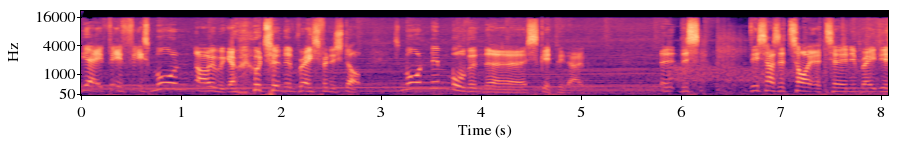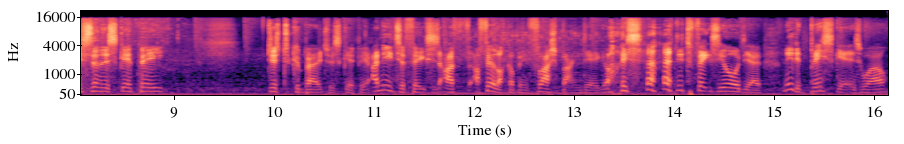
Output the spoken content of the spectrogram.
Yeah, if, if it's more. Oh, here we go. We're doing the race finish up. It's more nimble than the Skippy though. Uh, this this has a tighter turning radius than the Skippy just to compare it to a Skippy. I need to fix this. I, I feel like I've been flashbanged here, guys. I need to fix the audio. I need a biscuit as well.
